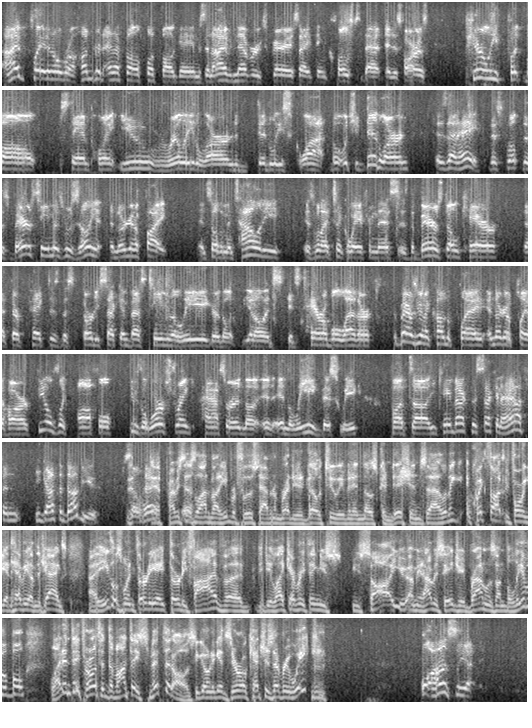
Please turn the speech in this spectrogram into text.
I've played in over hundred NFL football games, and I've never experienced anything close to that. And as far as purely football standpoint, you really learned diddly squat. But what you did learn is that hey, this this Bears team is resilient and they're going to fight. And so the mentality is what I took away from this: is the Bears don't care that they're picked as the 32nd best team in the league, or the you know it's it's terrible weather. The Bears are going to come to play, and they're going to play hard. Fields looked awful. He was the worst ranked passer in the in, in the league this week, but uh, he came back in the second half and he got the W. So hey, it probably says a lot about Eberflus having them ready to go too, even in those conditions. Uh, let me a quick thought before we get heavy on the Jags. Uh, the Eagles win 38-35. Uh, did you like everything you you saw? You, I mean, obviously AJ Brown was unbelievable. Why didn't they throw it to DeVonta Smith at all? Is he going to get zero catches every week? Well, honestly, uh,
